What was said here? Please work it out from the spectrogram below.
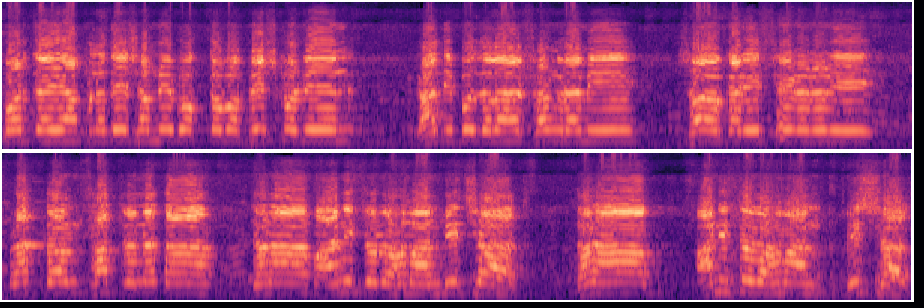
পর্যায়ে আপনাদের সামনে বক্তব্য পেশ করবেন গাজীপুর জেলার সংগ্রামী সহকারী সেক্রেটারি প্রাক্তন ছাত্র নেতা জনাব আনিসুর রহমান বিশ্বাস জনাব আনিসুর রহমান বিশ্বাস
